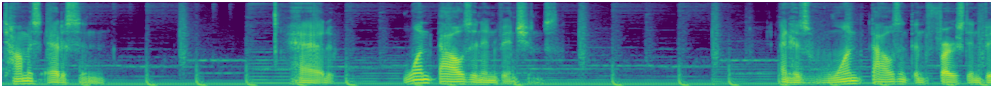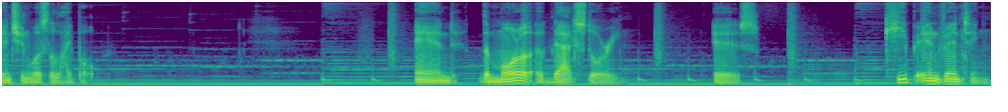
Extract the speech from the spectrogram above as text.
Thomas Edison had 1,000 inventions, and his 1,001st invention was the light bulb. And the moral of that story is keep inventing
